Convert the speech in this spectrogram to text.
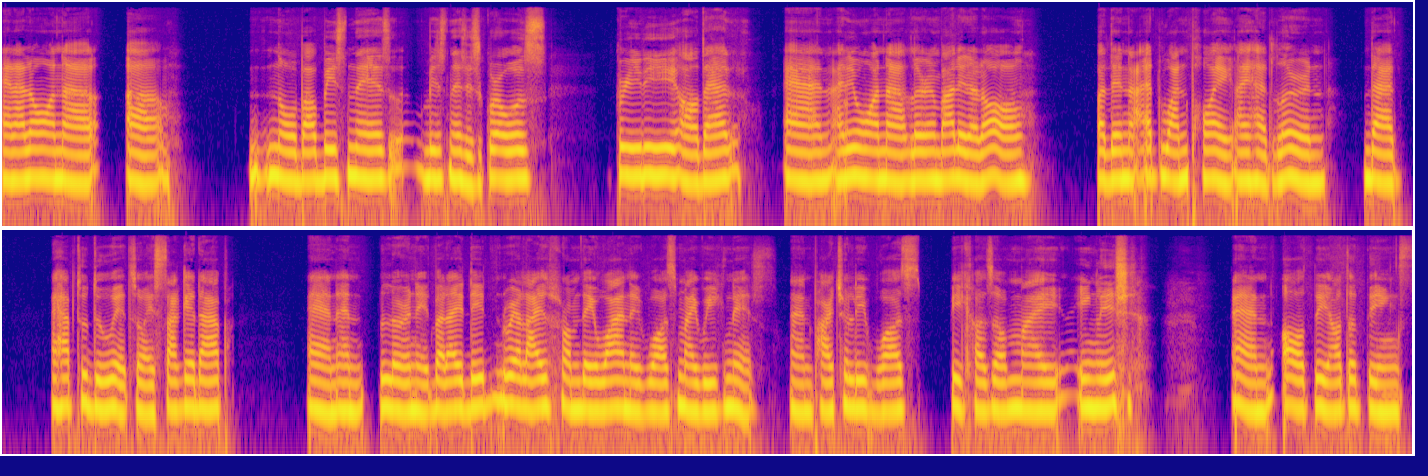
and I don't wanna um, know about business. Business is gross, greedy, all that, and I didn't wanna learn about it at all. But then at one point, I had learned that I have to do it, so I suck it up and and learn it. But I did realize from day one it was my weakness, and partially was because of my English and all the other things.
